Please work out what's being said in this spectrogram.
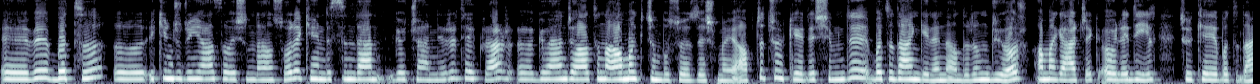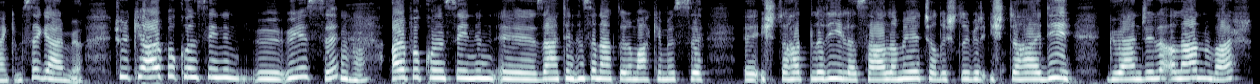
e, ve Batı e, İkinci Dünya Savaşı'ndan sonra kendisinden göçenleri tekrar e, güvence altına almak için bu sözleşmeyi yaptı. Türkiye'de şimdi Batı'dan geleni alırım diyor ama gerçek öyle değil. Türkiye'ye Batı'dan kimse gelmiyor. Türkiye Avrupa Konseyi'nin e, üyesi. Hı hı. Avrupa Konseyi'nin e, zaten İnsan Hakları Mahkemesi e, iştihatlarıyla sağlamaya çalıştığı bir iştihadi güvenceli alan var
